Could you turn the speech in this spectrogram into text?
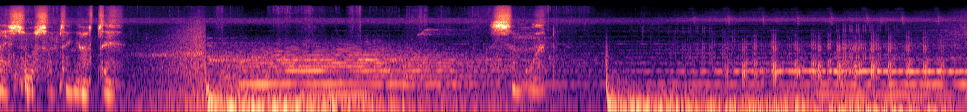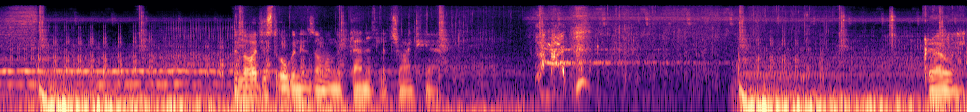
I saw something out there. Someone. The largest organism on the planet lives right here. Growing.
